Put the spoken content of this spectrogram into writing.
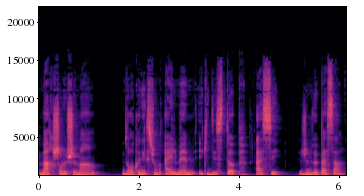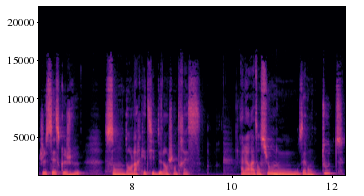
marchent sur le chemin de reconnexion à elle-même et qui disent stop, assez, je ne veux pas ça, je sais ce que je veux, sont dans l'archétype de l'enchantresse. Alors attention, nous avons toutes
